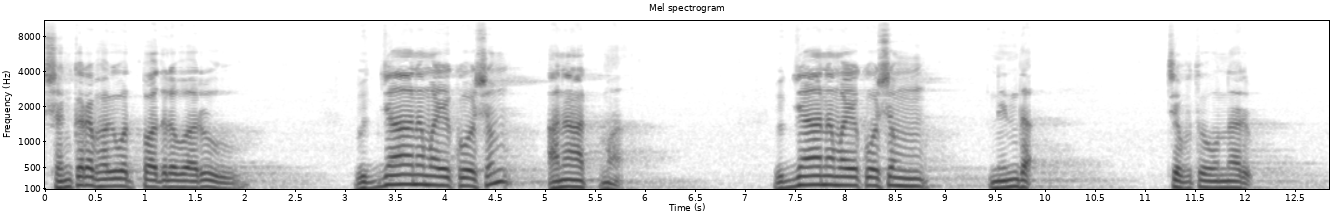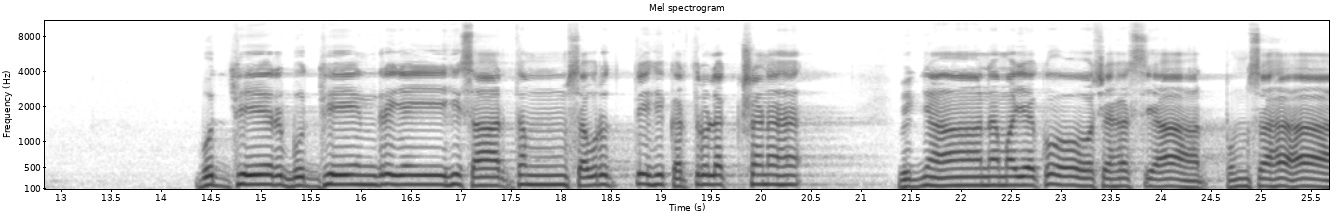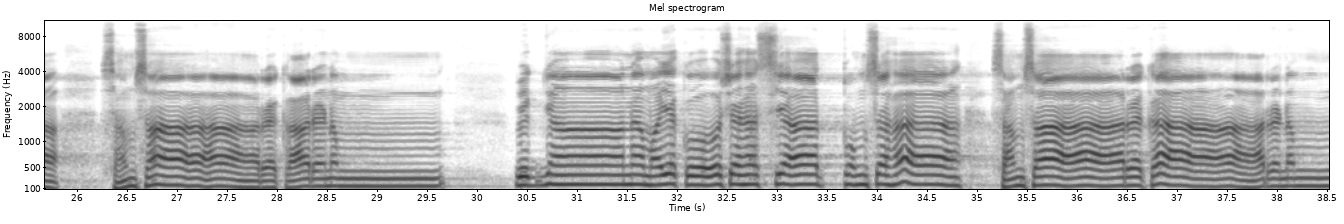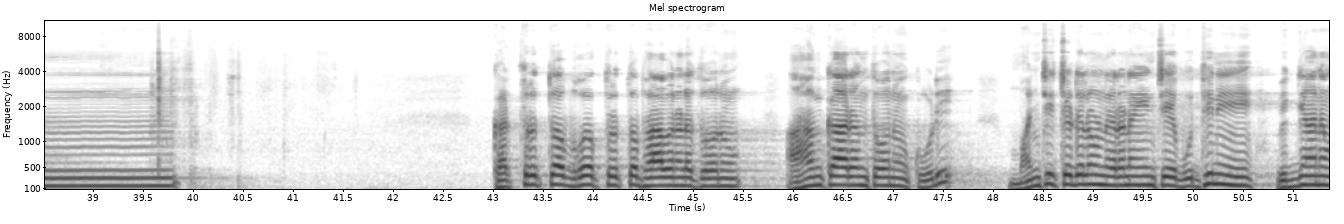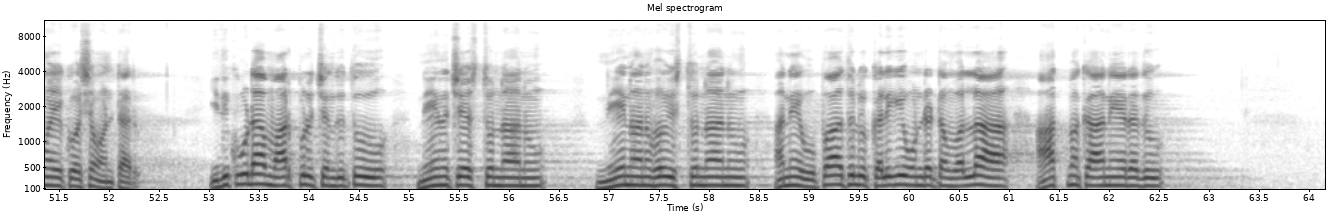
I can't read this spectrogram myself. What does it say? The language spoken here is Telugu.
శంకర భగవత్పాదుల వారు విజ్ఞానమయ కోశం అనాత్మ. విజ్ఞానమయ కోశం నింద చెబుతూ ఉన్నారు. బుద్ధిర్బుద్ధీంద్రియై సార్ధం సవృత్తి కర్తృలక్షణ. విజ్ఞానమయకోశ సత్ పుంస సంసారకారణం. విజ్ఞానమయకోశ సత్ పుంస సంసారకారణం కర్తృత్వ భోక్తృత్వ భావనలతోనూ అహంకారంతోనూ కూడి మంచి చెడులను నిర్ణయించే బుద్ధిని విజ్ఞానమయ కోశం అంటారు ఇది కూడా మార్పులు చెందుతూ నేను చేస్తున్నాను నేను అనుభవిస్తున్నాను అనే ఉపాధులు కలిగి ఉండటం వల్ల ఆత్మ కానేరదు.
